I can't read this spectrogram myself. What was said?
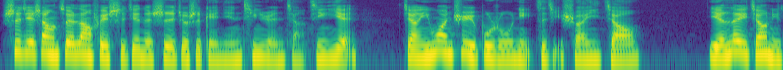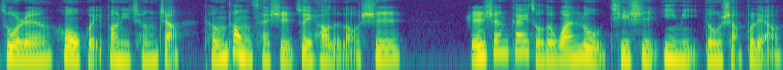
世界上最浪费时间的事，就是给年轻人讲经验。讲一万句，不如你自己摔一跤。眼泪教你做人，后悔帮你成长，疼痛才是最好的老师。人生该走的弯路，其实一米都少不了。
